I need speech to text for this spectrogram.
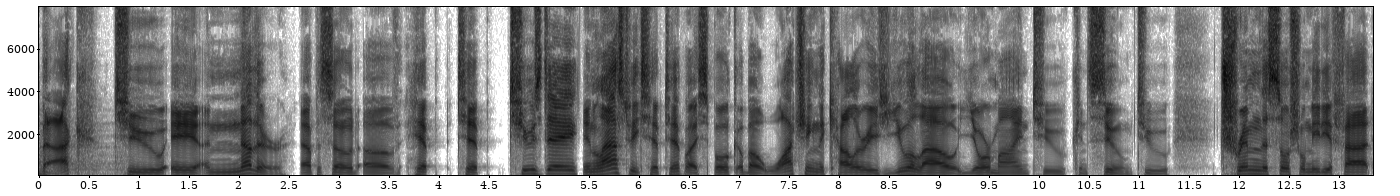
back to a another episode of Hip Tip Tuesday. In last week's Hip Tip, I spoke about watching the calories you allow your mind to consume, to trim the social media fat,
